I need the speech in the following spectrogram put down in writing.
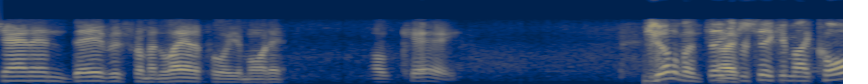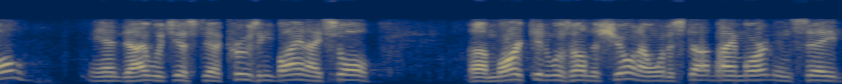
Shannon David from Atlanta for you, Marty. Okay. Gentlemen, thanks Nice. for taking my call. And I was just uh, cruising by and I saw uh, Martin was on the show, and I want to stop by Martin and say,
